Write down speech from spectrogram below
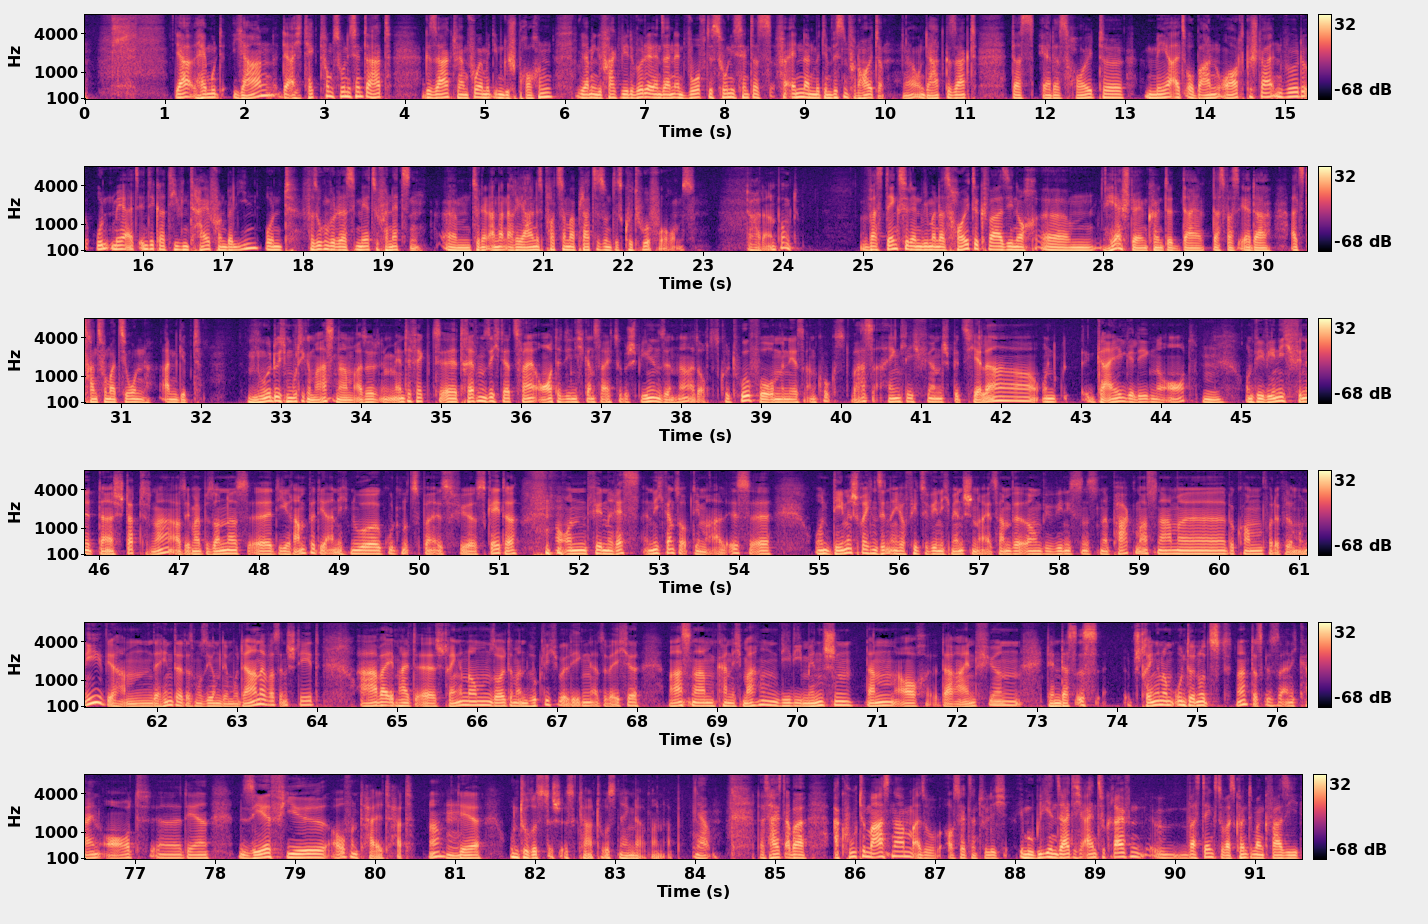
Ja, Helmut Jahn, der Architekt vom Sony Center, hat gesagt, wir haben vorher mit ihm gesprochen, wir haben ihn gefragt, wie würde er denn seinen Entwurf des Sony Centers verändern mit dem Wissen von heute? Ja, und er hat gesagt, dass er das heute mehr als urbanen Ort gestalten würde und mehr als integrativen Teil von Berlin und versuchen würde, das mehr zu vernetzen. ähm, zu den anderen Arealen des Potsdamer Platzes und des Kulturforums. Da hat er einen Punkt. Was denkst du denn, wie man das heute quasi noch ähm, herstellen könnte, da, das, was er da als Transformation angibt? Nur durch mutige Maßnahmen. Also im Endeffekt äh, treffen sich da zwei Orte, die nicht ganz leicht zu bespielen sind. Ne? Also auch das Kulturforum, wenn du es anguckst, was eigentlich für ein spezieller und geil gelegener Ort hm. und wie wenig findet da statt. Ne? Also immer besonders äh, die Rampe, die eigentlich nur gut nutzbar ist für Skater und für den Rest nicht ganz so optimal ist. Äh, und dementsprechend sind eigentlich auch viel zu wenig Menschen da. Jetzt haben wir irgendwie wenigstens eine Parkmaßnahme bekommen vor der Philharmonie. Wir haben dahinter das Museum der Moderne, was entsteht. Aber eben halt äh, streng genommen sollte man wirklich überlegen, also welche Maßnahmen kann ich machen, die die Menschen dann auch da reinführen. Denn das ist streng genommen unternutzt. Ne? Das ist eigentlich kein Ort, äh, der sehr viel Aufenthalt hat, ne? mhm. der untouristisch ist. Klar, Touristen hängen da aber ab. Ja, das heißt aber akute Maßnahmen, also außer jetzt natürlich immobilienseitig einzugreifen, äh, was denkst du, was könnte man quasi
